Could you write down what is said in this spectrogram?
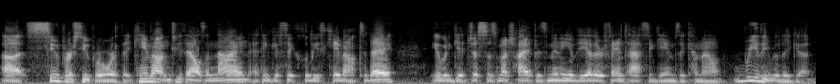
Uh, super, super worth it. Came out in 2009. I think if Cyclades came out today, it would get just as much hype as many of the other fantastic games that come out. Really, really good.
